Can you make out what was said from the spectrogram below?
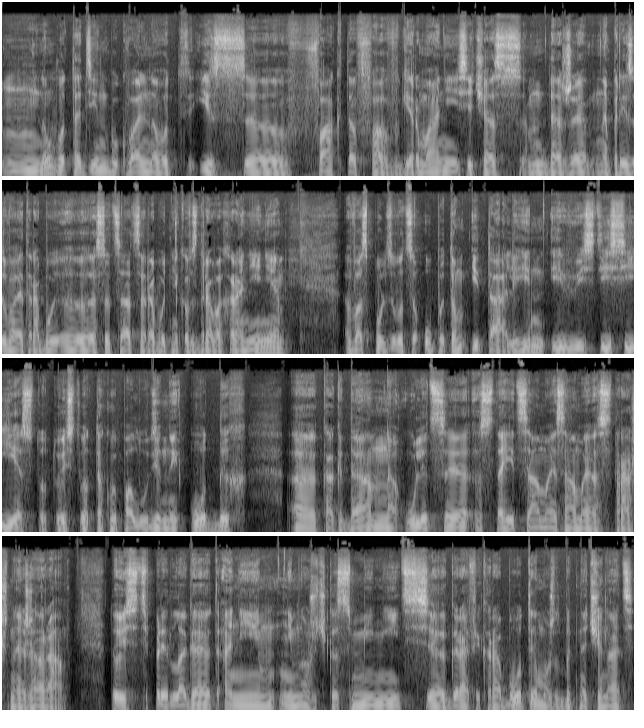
ну, вот один буквально вот из э, фактов в Германии сейчас даже призывает рабо- э, Ассоциация работников здравоохранения воспользоваться опытом Италии и ввести сиесту, то есть вот такой полуденный отдых – когда на улице стоит самая-самая страшная жара. То есть предлагают они немножечко сменить э, график работы, может быть, начинать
